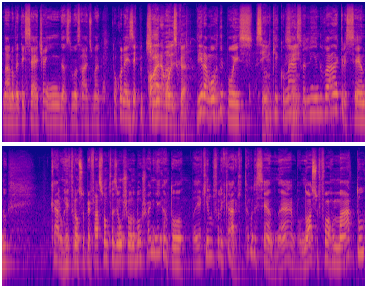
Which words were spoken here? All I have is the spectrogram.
na 97 ainda, as duas rádios, mas tocou na Executiva. Qual era a música? Vira Amor Depois. Sim, Tudo que começa sim. lindo, vai crescendo. Cara, um refrão super fácil, vamos fazer um show no Bolshoi e ninguém cantou. Aí aquilo eu falei, cara, o que está acontecendo, né? O nosso formato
